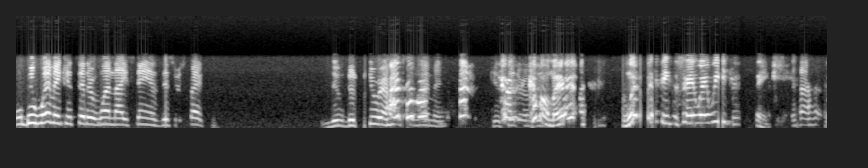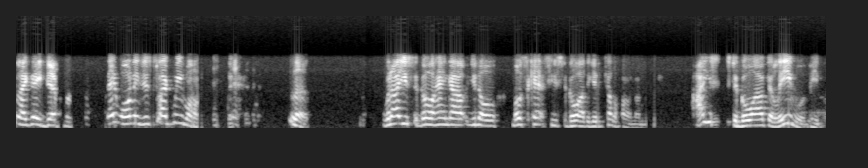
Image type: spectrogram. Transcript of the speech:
And do women consider one night stands disrespectful? Do do pure and wholesome women consider Come on, man. Women think the same way we think. Like they different. They want it just like we want it. Look, when I used to go hang out, you know, most cats used to go out to get telephone numbers. I used to go out to leave with people.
